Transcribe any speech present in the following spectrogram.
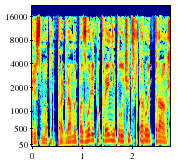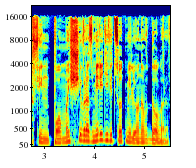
Пересмотр программы позволит Украине получить второй транш финпомощи в размере 900 миллионов долларов.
